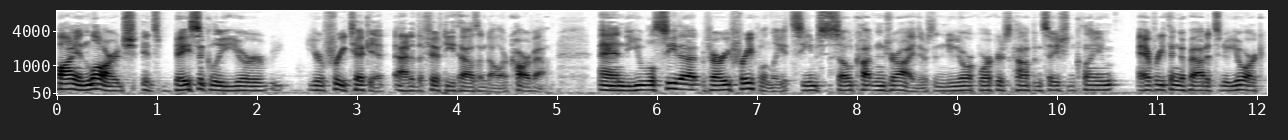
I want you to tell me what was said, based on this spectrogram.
by and large, it's basically your your free ticket out of the fifty thousand dollar carve out. And you will see that very frequently. It seems so cut and dry. There's a New York workers' compensation claim. Everything about it's New York,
